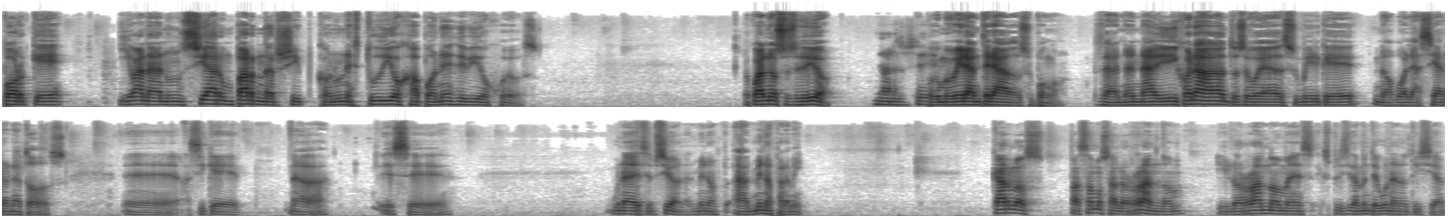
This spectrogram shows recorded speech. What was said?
porque iban a anunciar un partnership con un estudio japonés de videojuegos. Lo cual no sucedió. No, no sucede. Porque me hubiera enterado, supongo. O sea, no- nadie dijo nada, entonces voy a asumir que nos volasearon a todos. Eh, así que, nada, es eh, una decepción, al menos, al menos para mí. Carlos, pasamos a lo random. Y lo random es explícitamente una noticia.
